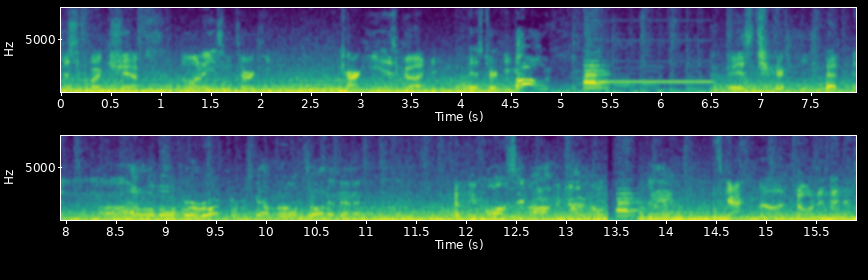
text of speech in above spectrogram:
just quick shifts. I want to eat some turkey. Turkey is good. Is turkey good? Oh, Is turkey good? uh, I don't know about for a road trip. It's got melatonin in it. they fall asleep, I've been driving all day. It's got melatonin in it?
